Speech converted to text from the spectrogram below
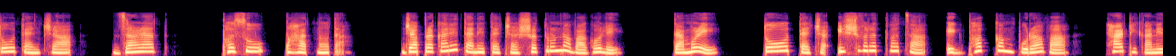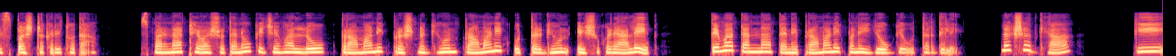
तो त्यांच्या जाळ्यात फसू पाहत नव्हता. ज्या प्रकारे त्याने त्याच्या शत्रूंना वागवले त्यामुळे तो त्याच्या ईश्वरत्वाचा एक भक्कम पुरावा ह्या ठिकाणी स्पष्ट करीत होता. स्मरणात ठेवा श्रोत्यानो की जेव्हा लोक प्रामाणिक प्रश्न घेऊन प्रामाणिक उत्तर घेऊन येशूकडे आलेत तेव्हा त्यांना त्याने प्रामाणिकपणे योग्य उत्तर दिले. लक्षात घ्या की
